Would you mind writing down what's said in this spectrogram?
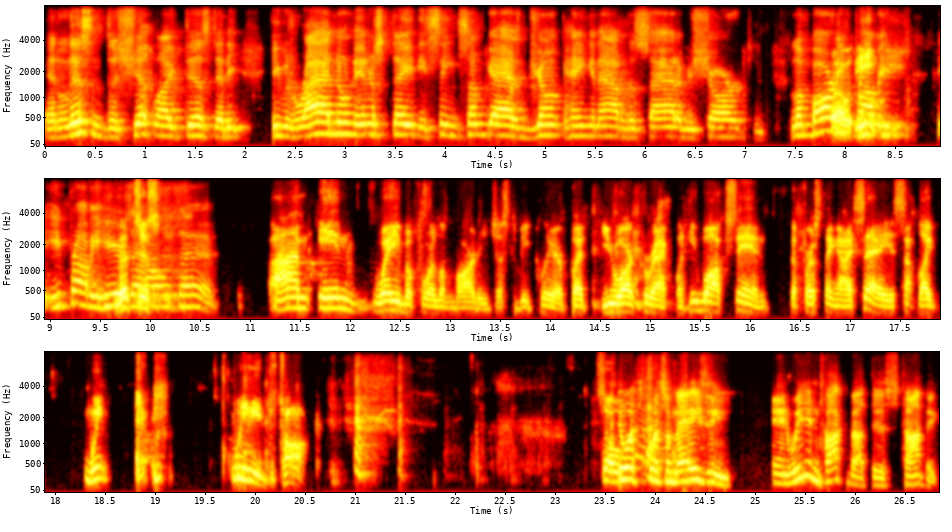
and listen to shit like this. That he he was riding on the interstate and he seen some guy's junk hanging out of the side of his shorts. Lombardi Well, probably he, probably hears that just- all the time. I'm in way before Lombardi, just to be clear. But you are correct. When he walks in, the first thing I say is something like, "We, we need to talk." So So what's what's amazing, and we didn't talk about this topic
